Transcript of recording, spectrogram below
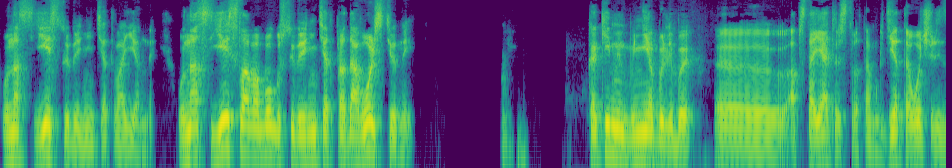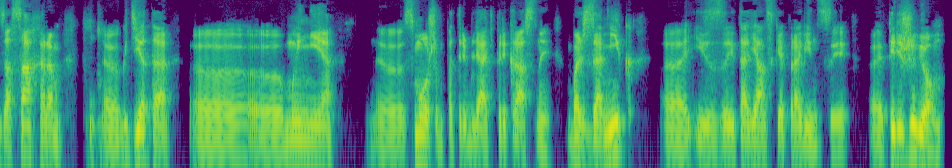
у нас есть суверенитет военный, у нас есть, слава богу, суверенитет продовольственный. Какими бы ни были бы э, обстоятельства, там где-то очередь за сахаром, э, где-то э, мы не сможем потреблять прекрасный бальзамик – Э, из итальянской провинции, э, переживем,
